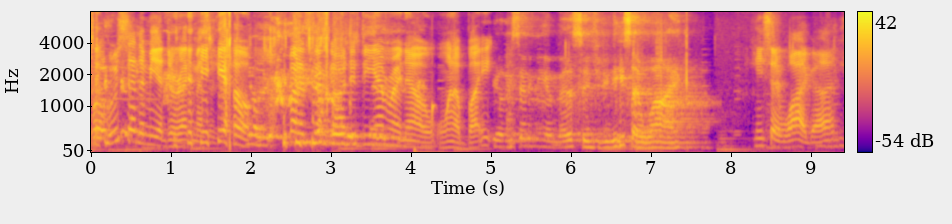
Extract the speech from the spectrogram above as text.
Bro, who's sending me a direct message? Yo, I'm about to send God to DM right now. Want a bite? Yo, he's sending me a message, dude. He said why? He said, "Why, God?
